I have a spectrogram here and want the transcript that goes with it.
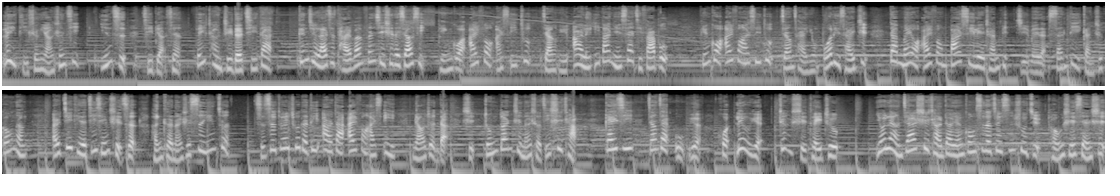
立体声扬声器，因此其表现非常值得期待。根据来自台湾分析师的消息，苹果 iPhone SE Two 将于二零一八年夏季发布。苹果 iPhone SE 2将采用玻璃材质，但没有 iPhone 八系列产品具备的 3D 感知功能，而具体的机型尺寸很可能是四英寸。此次推出的第二代 iPhone SE 瞄准的是终端智能手机市场，该机将在五月或六月正式推出。有两家市场调研公司的最新数据同时显示，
